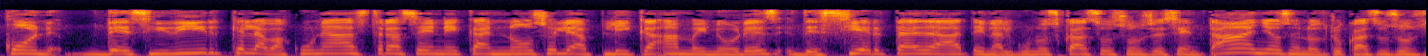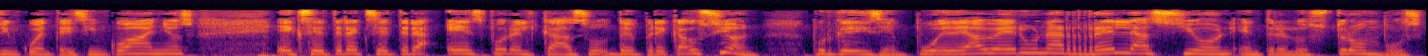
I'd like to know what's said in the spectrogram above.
con decidir que la vacuna AstraZeneca no se le aplica a menores de cierta edad, en algunos casos son 60 años, en otro caso son 55 años, etcétera, etcétera, es por el caso de precaución, porque dicen puede haber una relación entre los trombos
